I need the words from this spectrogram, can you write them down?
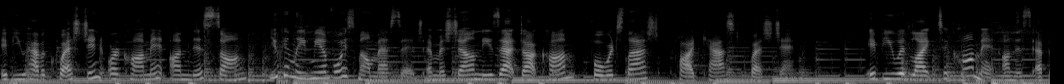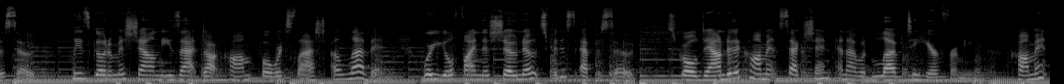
If you have a question or comment on this song, you can leave me a voicemail message at michellenezat.com forward slash podcast question. If you would like to comment on this episode, please go to michellenezat.com forward slash 11, where you'll find the show notes for this episode. Scroll down to the comment section, and I would love to hear from you comment,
